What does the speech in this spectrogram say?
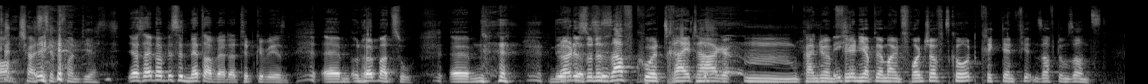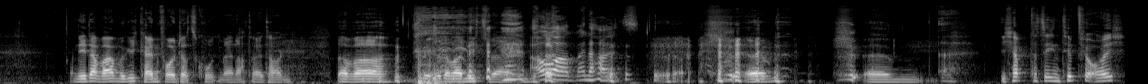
wollen keinen Scheiß-Tipp von dir. Ja, seid mal ein bisschen netter, wäre der Tipp gewesen. Ähm, und hört mal zu. Ähm, nee, Leute, so eine Saftkur, drei Tage. Mm, kann ich nur empfehlen, Ich- ihr habt ja meinen Freundschaftscode, kriegt den vierten Saft umsonst. Nee, da war wirklich kein Freundschaftscode mehr nach drei Tagen. Da war, nee, da war nichts mehr. Aua, mein Hals. Ähm, ich habe tatsächlich einen Tipp für euch,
